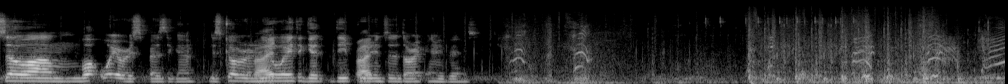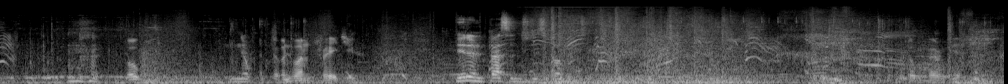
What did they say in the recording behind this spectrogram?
So, um, what way are we supposed to go? Discover a Right. new way to get deeper Right. into the dark enemy base. Oh, Nope. Don't want to trade you. Hidden passage discovered. Oh, very good.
